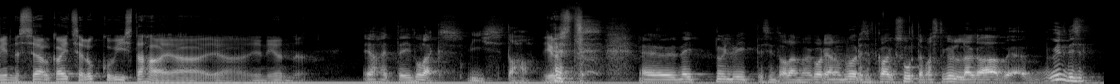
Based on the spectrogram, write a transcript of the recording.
minnes seal kaitselukku viis taha ja, ja, ja nii on jah, et ei tuleks viis taha. just Neid nullviitesid oleme korjanud võõrsilt kahjuks suurte vastu küll, aga üldiselt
